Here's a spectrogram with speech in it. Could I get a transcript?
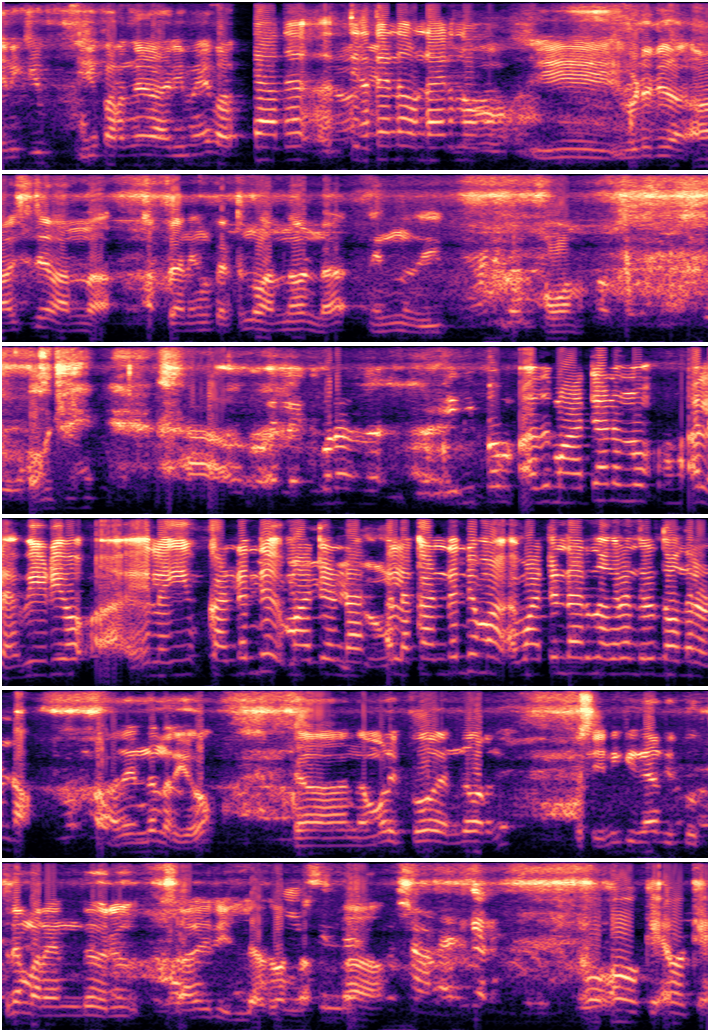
എനിക്ക് ഈ പറഞ്ഞ കാര്യമേ തിരുത്തേണ്ടതുണ്ടായിരുന്നു. ഈ ഇവിടെ ഒരു ആവശ്യത്തിന് വന്ന അപ്പൊ നിങ്ങൾ പെട്ടെന്ന് വന്നോണ്ടാ നിന്നത് ഈ ഫോൺ. ഓക്കെ. ഇനിയിപ്പം അത് മാറ്റാനൊന്നും അല്ല വീഡിയോ അല്ല ഈ കണ്ടന്റ് മാറ്റണ്ട അല്ല കണ്ടന്റ് മാറ്റണ്ടായിരുന്നു അങ്ങനെ എന്തെങ്കിലും തോന്നലുണ്ടോ? അതെന്തെന്നറിയോ? നമ്മളിപ്പോ എന്താ പറഞ്ഞു? പക്ഷെ എനിക്ക് ഞാൻ ഇപ്പൊ ഉത്തരം പറയേണ്ട ഒരു സാഹചര്യം ഇല്ല അതുകൊണ്ടാണ് ആ. ഓക്കെ ഓക്കെ.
